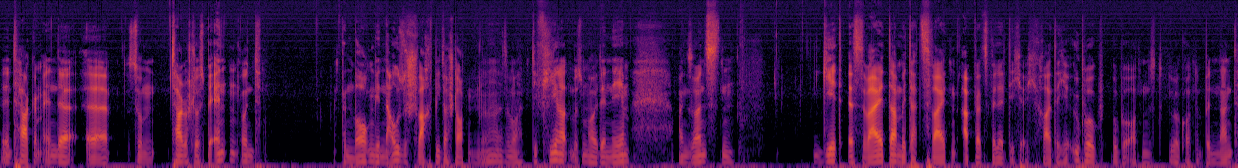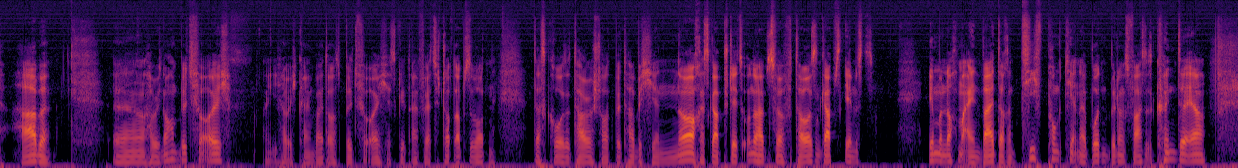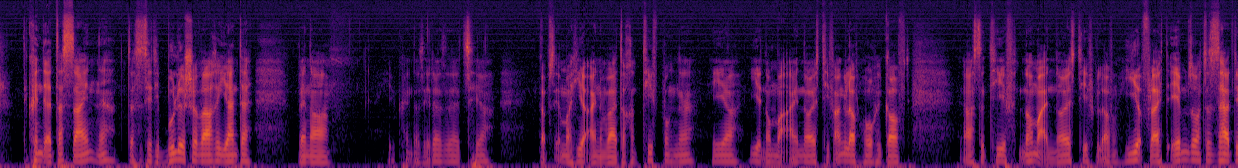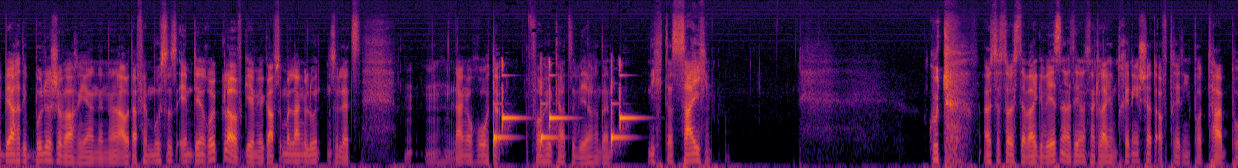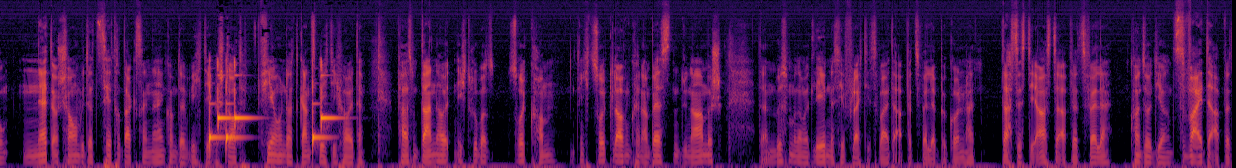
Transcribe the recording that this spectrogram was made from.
den Tag am Ende äh, zum Tagesschluss beenden und dann morgen genauso schwach wieder starten. Ne? Also die 400 müssen wir heute nehmen. Ansonsten geht es weiter mit der zweiten Abwärtswelle, die ich euch gerade hier über, übergeordnet, übergeordnet benannt habe. Äh, habe ich noch ein Bild für euch? Eigentlich habe ich kein weiteres Bild für euch. Es gilt einfach jetzt Start abzuwarten. Das große Tagesstartbild habe ich hier noch. Es gab stets unterhalb 12.000 gab es eben immer noch mal einen weiteren Tiefpunkt hier in der Bodenbildungsphase. Könnte er, könnte er das sein? Ne? Das ist hier die bullische Variante. Wenn er, hier könnt ihr das jetzt hier, gab es immer hier einen weiteren Tiefpunkt. Ne? Hier, hier nochmal ein neues Tief angelaufen, hochgekauft. Erste Tief, nochmal ein neues Tief gelaufen. Hier vielleicht ebenso. Das ist halt die, wäre die bullische Variante. Ne? Aber dafür muss es eben den Rücklauf geben. Hier gab es immer lange Lunden zuletzt. Mhm, lange rote Folgekatze wären dann nicht das Zeichen. Gut, also das soll es dabei gewesen. sein. sehen wir uns dann gleich im Trading-Chat auf tradingportal.net und schauen, wie der Cetradax hineinkommt. Der wichtige Start. 400, ganz wichtig heute. Falls wir dann heute nicht drüber zurückkommen, nicht zurücklaufen können, am besten dynamisch, dann müssen wir damit leben, dass hier vielleicht die zweite Abwärtswelle begonnen hat. Das ist die erste Abwärtswelle. Konsolidieren, zweite Abwärtswelle.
